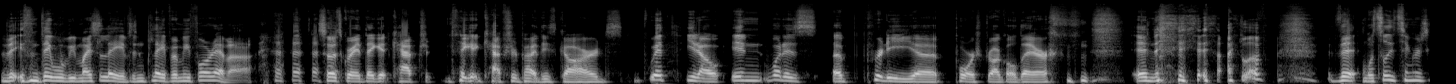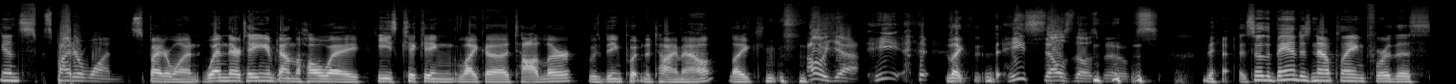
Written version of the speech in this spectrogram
they, they will be my slaves and play for me forever. so it's great. They get captured. They get captured by these guards with, you know, in what is a pretty uh, poor struggle there. and I love that. What's the lead singer's again? Spider One. Spider One. When they're taking him down the hallway, he's kicking like a toddler who's being put in a timeout. Like, Oh yeah, he like he sells those moves. Yeah. So the band is now playing for this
